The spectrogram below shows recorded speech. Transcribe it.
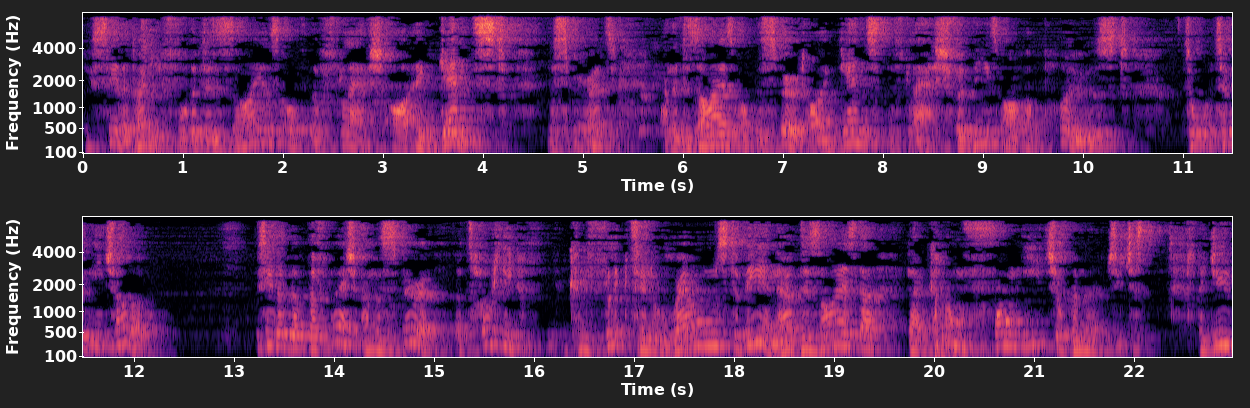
You see that, don't you? For the desires of the flesh are against the spirit, and the desires of the Spirit are against the flesh, for these are opposed to, to each other. You see, the, the, the, flesh and the Spirit are totally conflicting realms to be in. Are desires that, that come from each of them that just, they do,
